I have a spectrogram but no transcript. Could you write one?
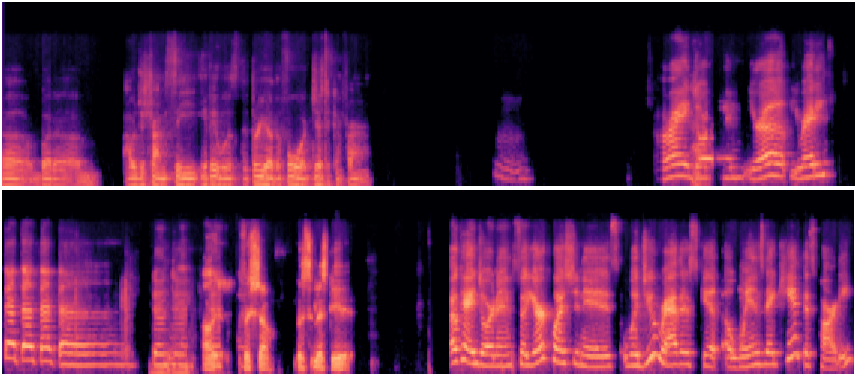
Uh, but um I was just trying to see if it was the three or the four just to confirm. All right, Jordan, you're up. You ready? Dun, dun, dun, dun. Dun, dun, Oh, dun. yeah, for sure. Let's let's get it. Okay, Jordan. So your question is: Would you rather skip a Wednesday campus party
